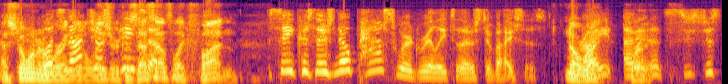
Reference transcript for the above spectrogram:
I still want to know Well, where I get a laser because that sounds like fun. See, because there's no password really to those devices. No, right, right. I right. mean, it's just, just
